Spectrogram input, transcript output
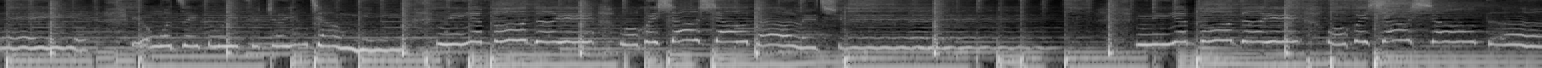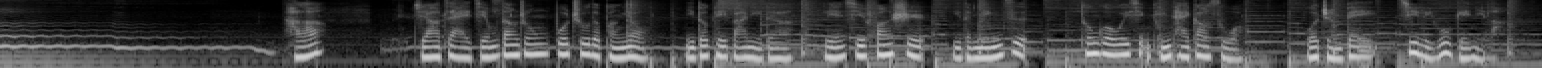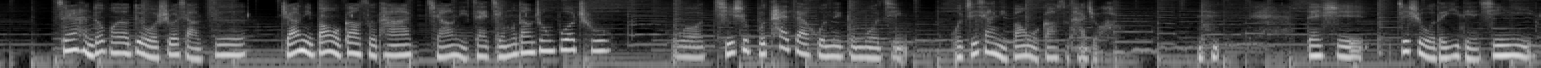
用我最后一次这样叫你，你也不得已，我会笑笑的离去。你也不得已，我会笑笑的。好了，只要在节目当中播出的朋友，你都可以把你的联系方式、你的名字，通过微信平台告诉我，我准备寄礼物给你了。虽然很多朋友对我说：“小资，只要你帮我告诉他，只要你在节目当中播出，我其实不太在乎那个墨镜，我只想你帮我告诉他就好。”但是这是我的一点心意，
